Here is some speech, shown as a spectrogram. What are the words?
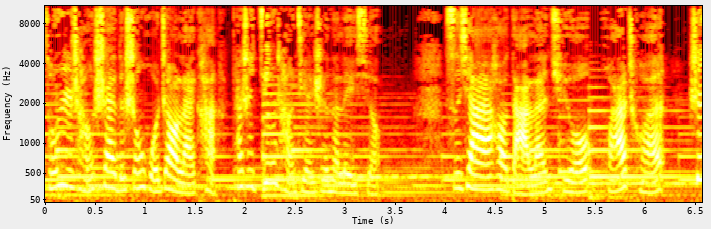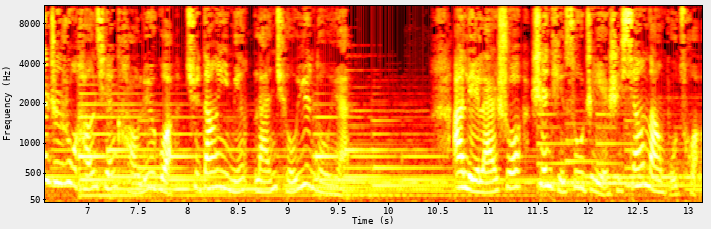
从日常晒的生活照来看，他是经常健身的类型，私下爱好打篮球、划船，甚至入行前考虑过去当一名篮球运动员。按理来说，身体素质也是相当不错。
